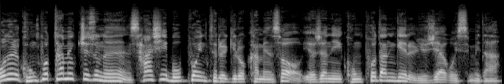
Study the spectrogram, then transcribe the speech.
오늘 공포 탐욕 지수는 45포인트를 기록하면서 여전히 공포 단계를 유지하고 있습니다.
